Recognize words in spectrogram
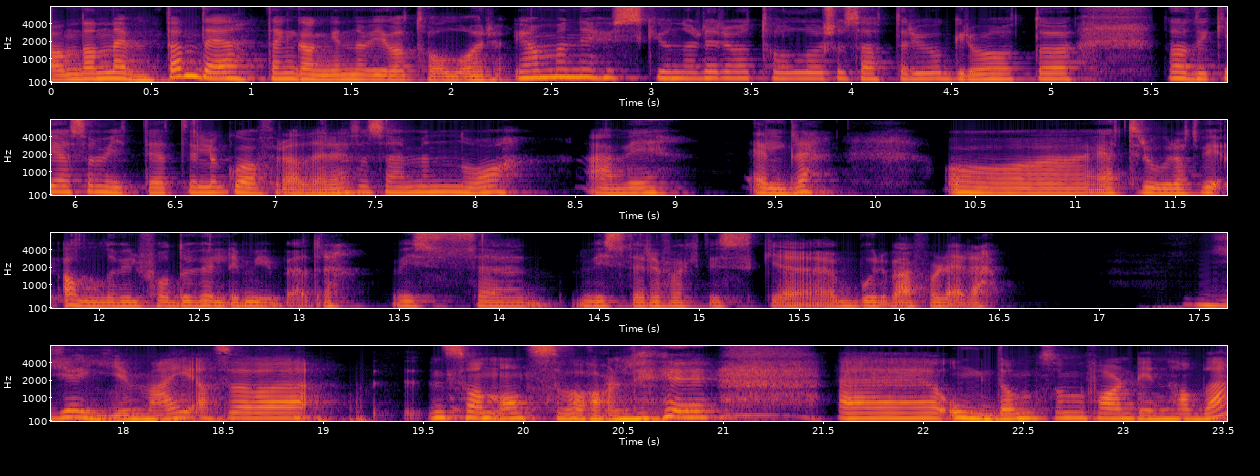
han, da nevnte han det den gangen når vi var tolv år. Ja, men jeg husker jo når dere var tolv år, så satt dere jo og gråt, og da hadde ikke jeg samvittighet til å gå fra dere. Så sa jeg, men nå er vi eldre. Og jeg tror at vi alle vil få det veldig mye bedre hvis, eh, hvis dere faktisk eh, bor hver for dere. Jøye meg. Altså, en sånn ansvarlig eh, ungdom som faren din hadde.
